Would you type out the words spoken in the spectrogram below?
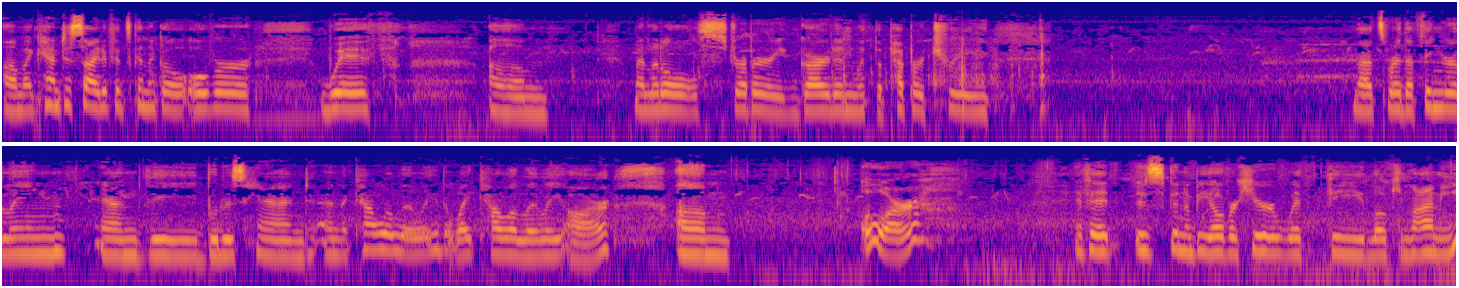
Um, I can't decide if it's going to go over with um, my little strawberry garden with the pepper tree. That's where the fingerling and the Buddha's hand and the calla lily, the white calla lily are. Um, or if it is going to be over here with the Lokelani,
